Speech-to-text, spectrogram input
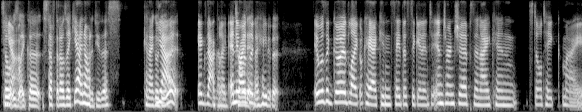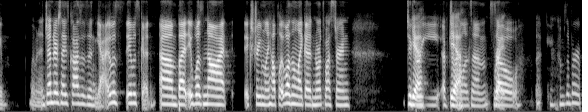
So it was like uh, stuff that I was like, yeah, I know how to do this. Can I go do it? Exactly. And, And, it tried was it, a and I hated it. it was a good like okay i can say this to get into internships and i can still take my women and gender studies classes and yeah it was it was good um but it was not extremely helpful it wasn't like a northwestern Yeah. degree of Yeah. journalism so uh, here comes the burp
